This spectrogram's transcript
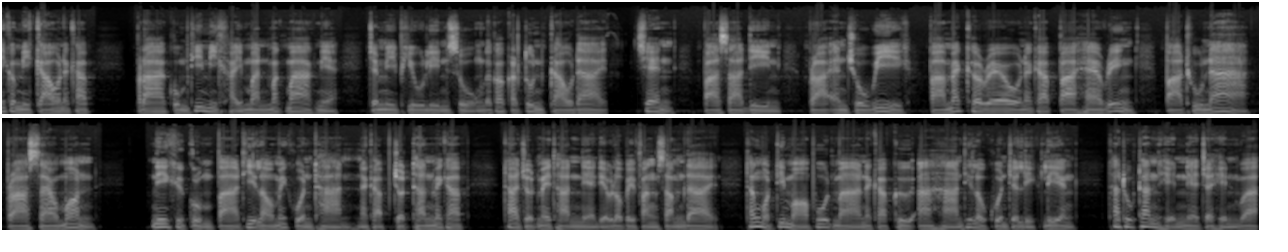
นี่ก็มีเกาต์นะครับ ปลากลุ่มที่มีไขมันมากๆเนี่ยจะมีพิวรีนสูง แล้วก็กระตุ้นเกาต์ได้ เช่น ปลาซาร์ดีน ปลาแอนโชวีปลาแมคเคอเรลนะครับ ปลาแฮร์ริงปลาทูน่า ปลาแซลมอน นี่คือกลุ่มปลาที่เราไม่ควรทานนะครับ จดทันไหมครับถ้าจดไม่ทันเนี่ยเดี๋ยวเราไปฟังซ้ำได้ ทั้งหมดที่หมอพูดมานะครับคืออาหารที่เราควรจะหลีกเลี่ยง ถ้าทุกท่านเห็นเนี่ยจะเห็นว่า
